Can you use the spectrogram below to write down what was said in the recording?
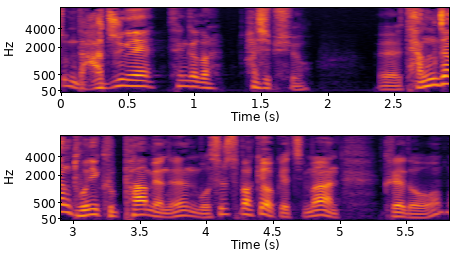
좀 나중에 생각을 하십시오. 예, 당장 돈이 급하면은 뭐 쓸 수밖에 없겠지만 그래도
